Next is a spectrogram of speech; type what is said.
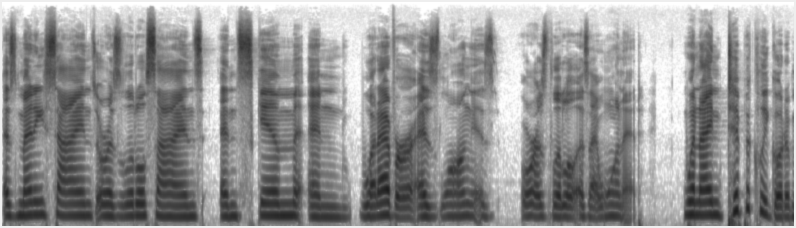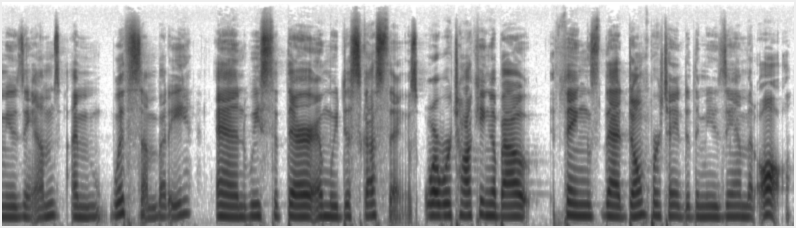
as many signs or as little signs and skim and whatever as long as or as little as I wanted. When I typically go to museums, I'm with somebody and we sit there and we discuss things or we're talking about things that don't pertain to the museum at all.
